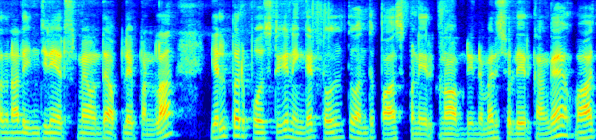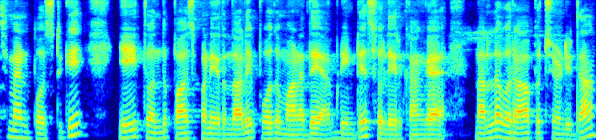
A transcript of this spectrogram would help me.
அதனால் இன்ஜினியர்ஸுமே வந்து அப்ளை பண்ணலாம். ஹெல்ப்பர் போஸ்ட்டுக்கு நீங்கள் டுவெல்த்து வந்து பாஸ் பண்ணியிருக்கணும் அப்படின்ற மாதிரி சொல்லியிருக்காங்க. வாட்ச்மேன் போஸ்ட்டுக்கு எயித் வந்து பாஸ் பண்ணியிருந்தாலே போதுமானது அப்படின்ட்டு சொல்லியிருக்காங்க. நல்ல ஒரு ஆப்பர்ச்சுனிட்டி தான்.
